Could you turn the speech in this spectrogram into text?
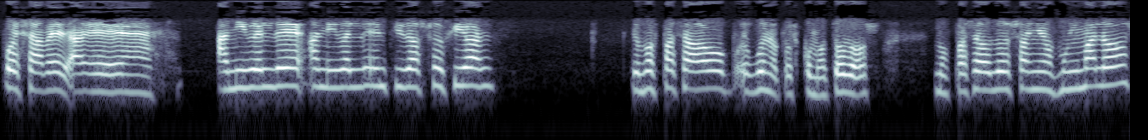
Pues a ver, eh, a nivel de a nivel de entidad social hemos pasado, pues, bueno, pues como todos, hemos pasado dos años muy malos,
